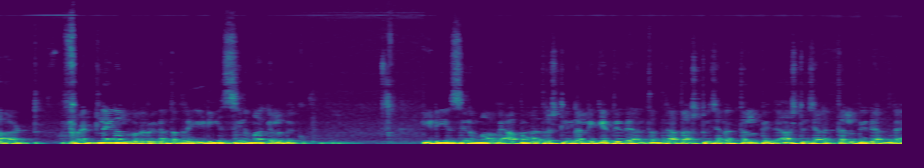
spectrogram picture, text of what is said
but front ಲೈನಲ್ಲಿ ಬರಬೇಕಂತಂದರೆ ಇಡೀ ಸಿನಿಮಾ ಗೆಲ್ಲಬೇಕು. ಇಡೀ ಸಿನಿಮಾ ವ್ಯಾಪಾರ ದೃಷ್ಟಿನಲ್ಲಿ ಗೆದ್ದಿದೆ ಅಂತಂದರೆ ಅದು ಅಷ್ಟು ಜನಕ್ಕೆ ತಲುಪಿದೆ. ಅಷ್ಟು ಜನಕ್ಕೆ ತಲುಪಿದೆ ಅಂದರೆ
